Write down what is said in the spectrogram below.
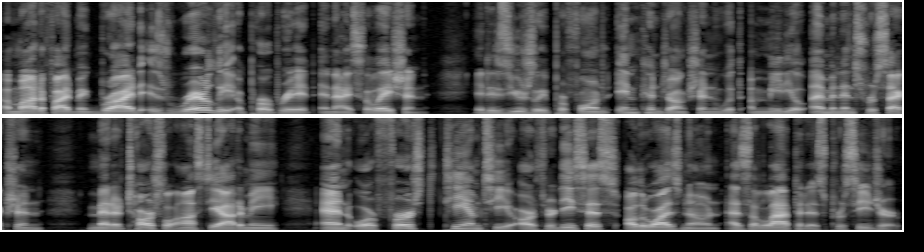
A modified McBride is rarely appropriate in isolation. It is usually performed in conjunction with a medial eminence resection, metatarsal osteotomy, and or first TMT arthrodesis, otherwise known as the Lapidus procedure.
